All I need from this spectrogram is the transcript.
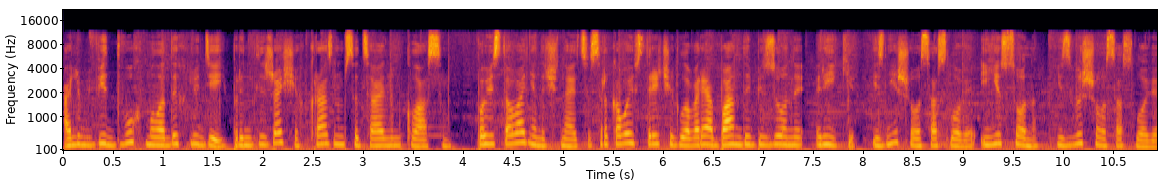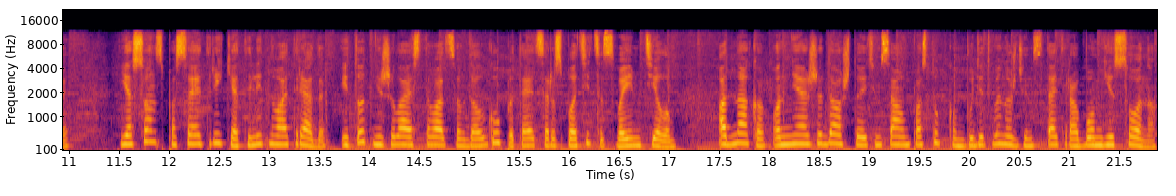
о любви двух молодых людей, принадлежащих к разным социальным классам. Повествование начинается с роковой встречи главаря банды Бизоны Рики из низшего сословия и Есона из высшего сословия. Ясон спасает Рики от элитного отряда, и тот, не желая оставаться в долгу, пытается расплатиться своим телом. Однако он не ожидал, что этим самым поступком будет вынужден стать рабом Ясона.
